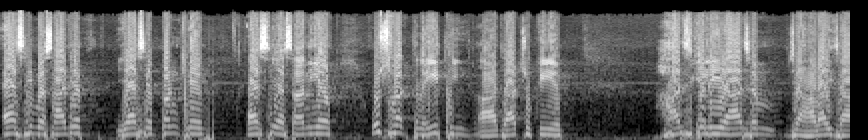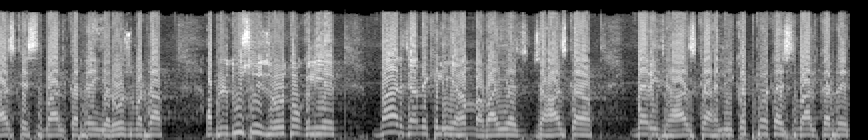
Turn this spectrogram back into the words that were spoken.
ایسی مساجد یا ایسے پنکھے، ایسی آسانیاں اس وقت نہیں تھی آج آ چکی ہیں۔ حج کے لیے آج ہم ہوائی جہاز کا استعمال کر رہے ہیں یا روز مرہ اپنی دوسری ضرورتوں کے لیے، باہر جانے کے لیے ہم ہوائی جہاز کا، بحری جہاز کا ہیلی کاپٹر کا استعمال کر رہے ہیں۔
